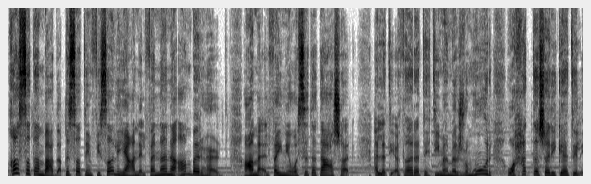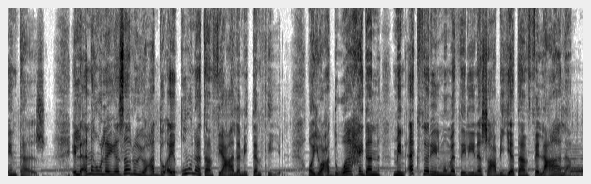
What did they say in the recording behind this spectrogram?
خاصة بعد قصة انفصاله عن الفنانة أمبر هيرد عام 2016 التي أثارت اهتمام الجمهور وحتى شركات الإنتاج. إلا أنه لا يزال يعد أيقونة في عالم التمثيل ويعد واحداً من أكثر الممثلين شعبية في العالم.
